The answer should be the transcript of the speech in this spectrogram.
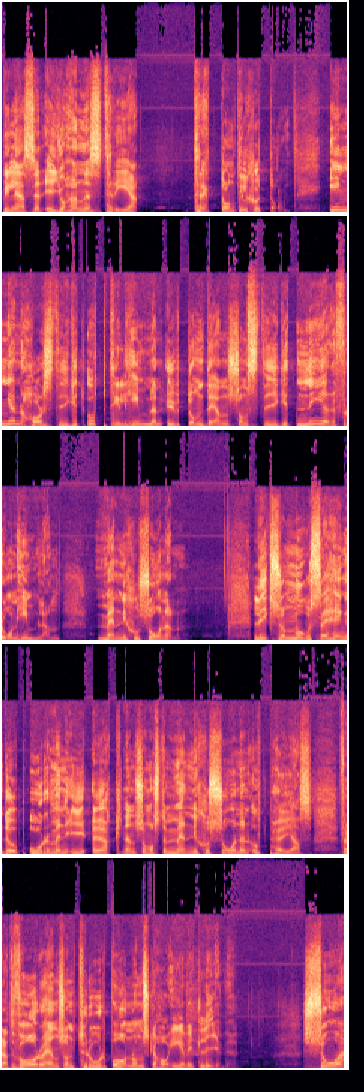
Vi läser i Johannes 3, 13 till 17. Ingen har stigit upp till himlen utom den som stigit ner från himlen, människosonen. Liksom Mose hängde upp ormen i öknen så måste människosonen upphöjas för att var och en som tror på honom ska ha evigt liv. Så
